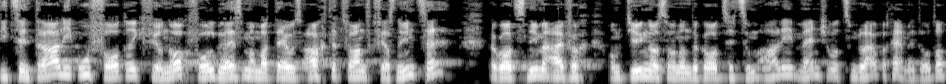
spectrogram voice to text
Die zentrale Aufforderung für Nachfolge lesen wir Matthäus 28, Vers 19. Da geht es nicht mehr einfach um die Jünger, sondern da geht es jetzt um alle Menschen, die zum Glauben kommen, oder?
